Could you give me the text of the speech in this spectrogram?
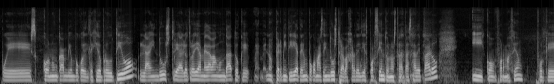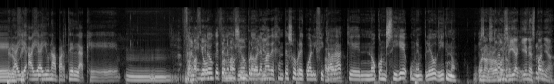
pues con un cambio un poco del tejido productivo. La industria, el otro día me daban un dato que nos permitiría tener un poco más de industria, bajar del 10% nuestra tasa de paro y con formación porque hay, hay, una parte en la que... Mmm, También creo que tenemos un problema de gente sobrecualificada que no consigue un empleo digno. Bueno, no lo conseguí aquí en España.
